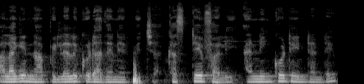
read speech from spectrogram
అలాగే నా పిల్లలకు కూడా అదే నేర్పించా. కష్టే ఫలి. అండ్ ఇంకోటి ఏంటంటే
